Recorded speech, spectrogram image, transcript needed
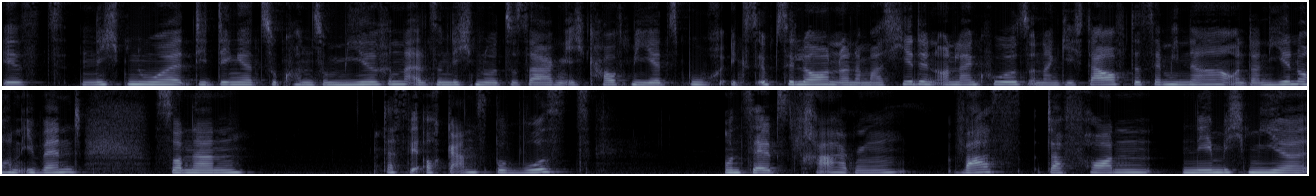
ist nicht nur die Dinge zu konsumieren, also nicht nur zu sagen, ich kaufe mir jetzt Buch XY und dann mache ich hier den Online-Kurs und dann gehe ich da auf das Seminar und dann hier noch ein Event, sondern dass wir auch ganz bewusst uns selbst fragen, was davon nehme ich mir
